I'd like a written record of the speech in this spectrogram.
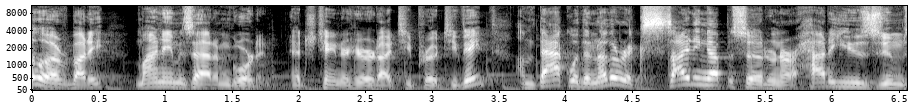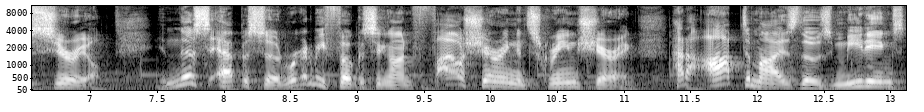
Hello, everybody. My name is Adam Gordon, edutainer here at IT Pro TV. I'm back with another exciting episode in our How to Use Zoom serial. In this episode, we're going to be focusing on file sharing and screen sharing, how to optimize those meetings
